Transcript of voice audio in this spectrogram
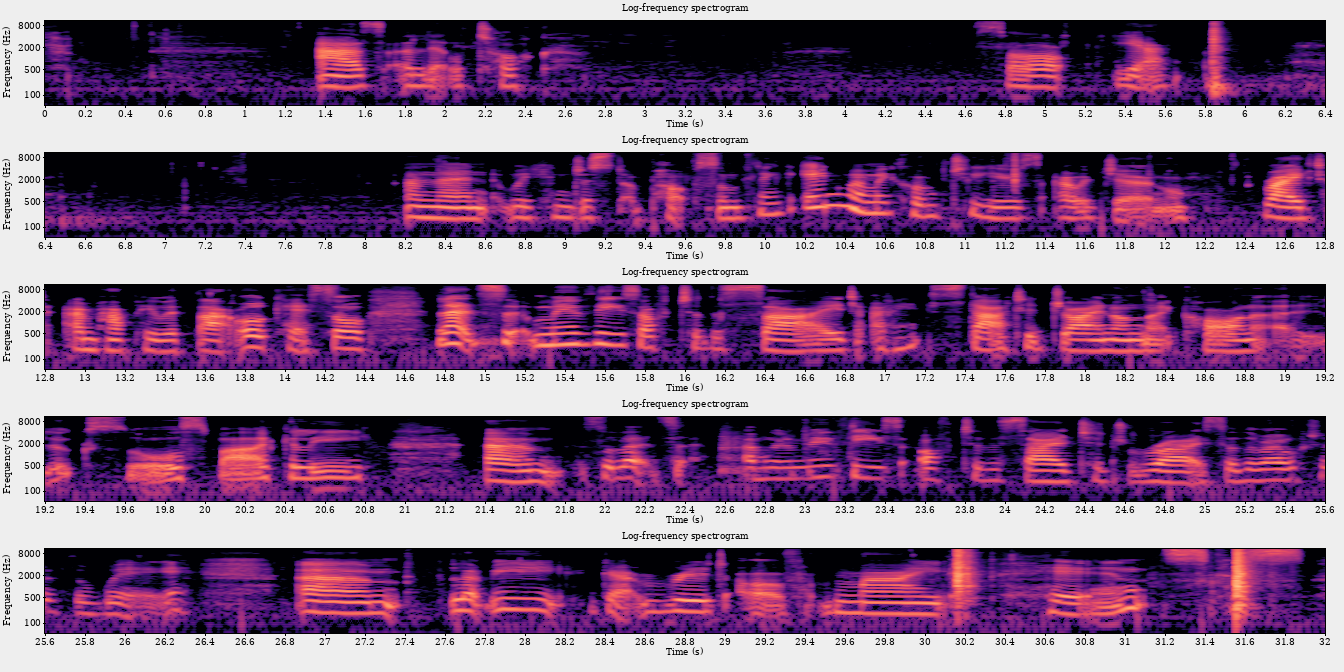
as a little tuck. So yeah. And then we can just pop something in when we come to use our journal. Right I'm happy with that. Okay so let's move these off to the side. I mean it started drying on that corner. It looks so sparkly um, so let's, I'm going to move these off to the side to dry so they're out of the way. Um, let me get rid of my paints because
